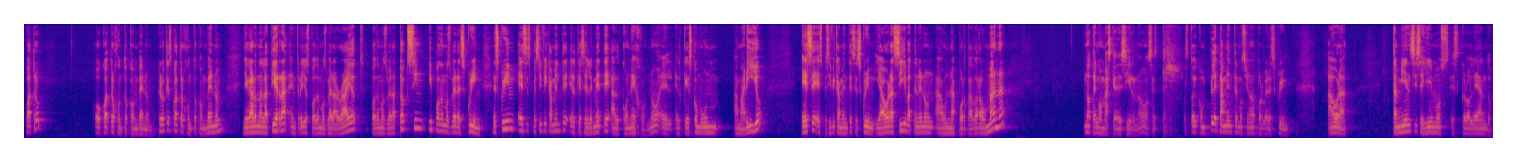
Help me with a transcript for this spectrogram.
cuatro o cuatro junto con Venom. Creo que es cuatro junto con Venom. Llegaron a la Tierra, entre ellos podemos ver a Riot, podemos ver a Toxin y podemos ver a Scream. Scream es específicamente el que se le mete al conejo, ¿no? El, el que es como un amarillo. Ese específicamente es Scream. Y ahora sí va a tener un- a una portadora humana. No tengo más que decir, ¿no? O sea, estoy completamente emocionado por ver Scream. Ahora, también si seguimos scrolleando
